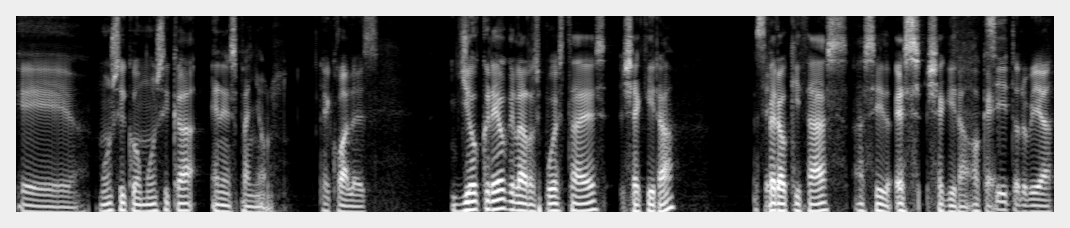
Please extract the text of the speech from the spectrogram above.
eh, músico, música en español. ¿Y cuál es? Yo creo que la respuesta es Shakira, Sí. pero quizás ha sido... Es Shakira, ok. Sí, todavía.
